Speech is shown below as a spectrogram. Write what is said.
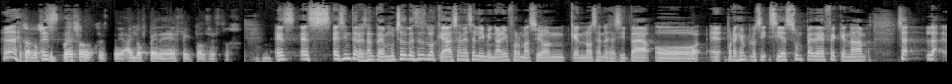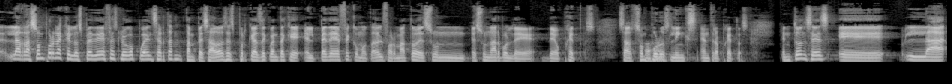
Eh, o sea, los impresos, este, I love PDF y todos estos. es, es, es, interesante. Muchas veces lo que hacen es eliminar información que no se necesita o, eh, por ejemplo, si, si es un PDF que nada más... O sea, la, la, razón por la que los PDFs luego pueden ser tan, tan pesados es porque haz de cuenta que el PDF como tal, el formato, es un, es un árbol de, de objetos. O sea, son puros links entre objetos. Entonces, eh, la,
